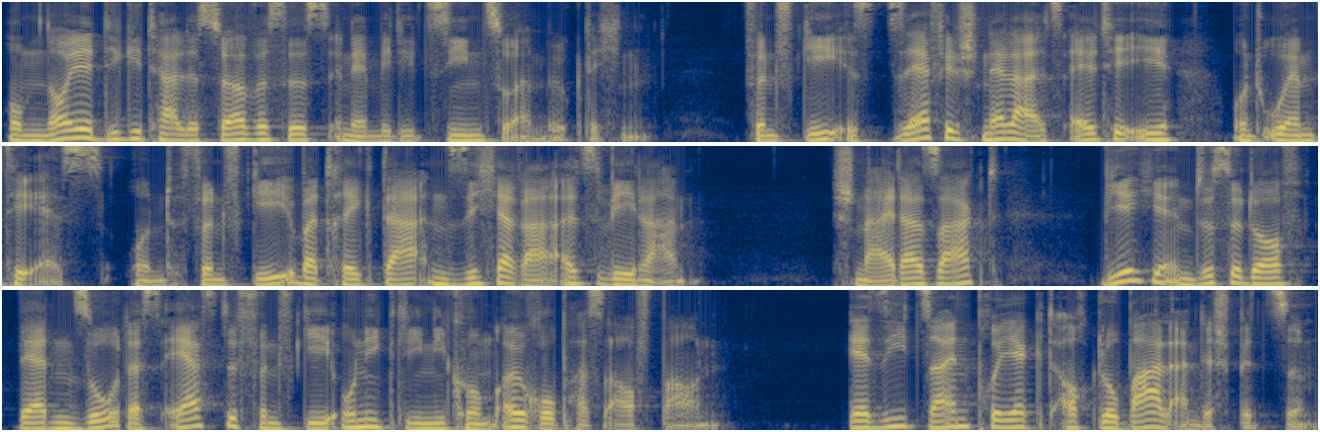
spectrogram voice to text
um neue digitale Services in der Medizin zu ermöglichen. 5G ist sehr viel schneller als LTE und UMTS und 5G überträgt Daten sicherer als WLAN. Schneider sagt, wir hier in Düsseldorf werden so das erste 5G-Uniklinikum Europas aufbauen. Er sieht sein Projekt auch global an der Spitze,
